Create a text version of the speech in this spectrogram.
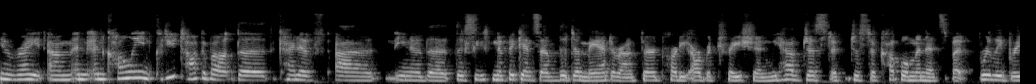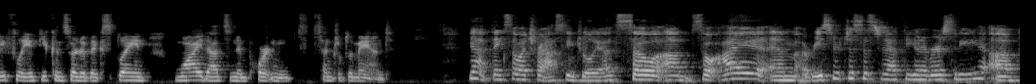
Yeah, right. Um, and and Colleen, could you talk about the kind of uh, you know the the significance of the demand around third party arbitration? We have just a, just a couple minutes, but really briefly, if you can sort of explain why that's an important central demand. Yeah, thanks so much for asking, Julia. So, um, so I am a research assistant at the university. Um,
